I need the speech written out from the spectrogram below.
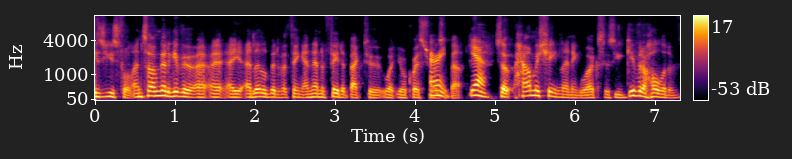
is useful. And so I'm going to give you a, a, a, little bit of a thing and then feed it back to what your question was about. Yeah. So how machine learning works is you give it a whole lot of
